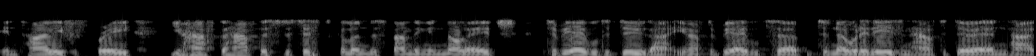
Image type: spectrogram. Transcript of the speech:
entirely for free. You have to have the statistical understanding and knowledge to be able to do that. You have to be able to, to know what it is and how to do it and how,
